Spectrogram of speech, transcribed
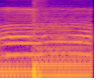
I uh,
